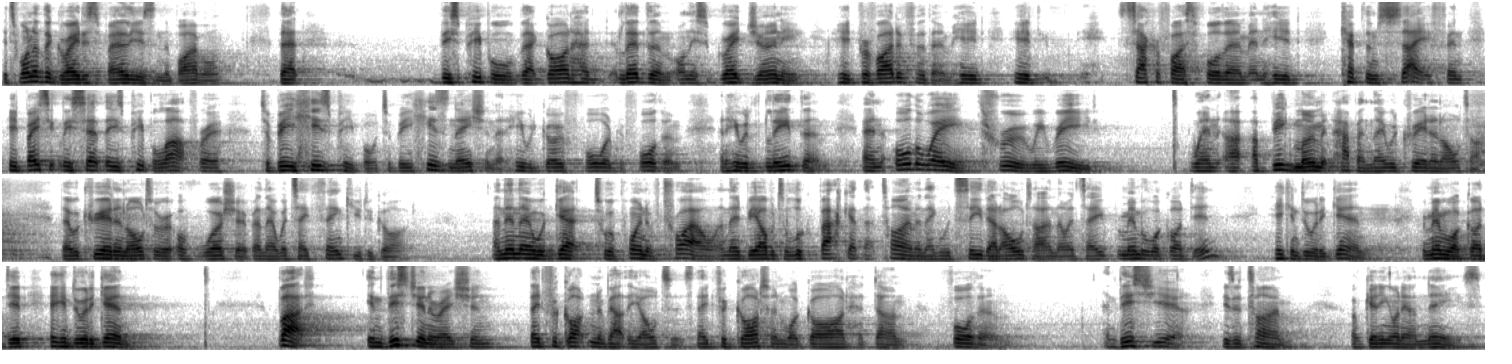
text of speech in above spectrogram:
It's one of the greatest failures in the Bible that these people that God had led them on this great journey. He'd provided for them, He'd, he'd sacrificed for them, and He'd kept them safe. And He'd basically set these people up for, to be His people, to be His nation, that He would go forward before them and He would lead them. And all the way through, we read when a, a big moment happened, they would create an altar. They would create an altar of worship and they would say, Thank you to God. And then they would get to a point of trial and they'd be able to look back at that time and they would see that altar and they would say, Remember what God did? He can do it again. Remember what God did? He can do it again. But in this generation, they'd forgotten about the altars, they'd forgotten what God had done for them. And this year is a time of getting on our knees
